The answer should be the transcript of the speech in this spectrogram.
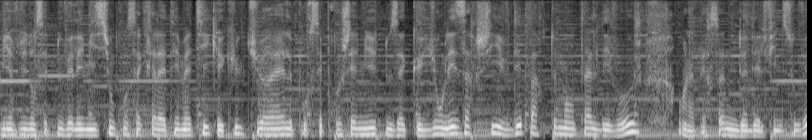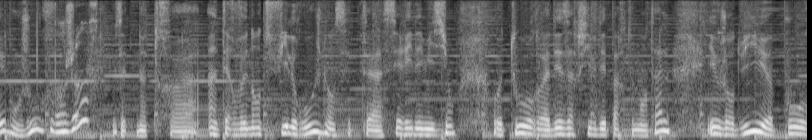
Bienvenue dans cette nouvelle émission consacrée à la thématique culturelle. Pour ces prochaines minutes, nous accueillons les archives départementales des Vosges en la personne de Delphine Souvet. Bonjour. Bonjour. Vous êtes notre euh, intervenante fil rouge dans cette euh, série d'émissions autour des archives départementales. Et aujourd'hui, pour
